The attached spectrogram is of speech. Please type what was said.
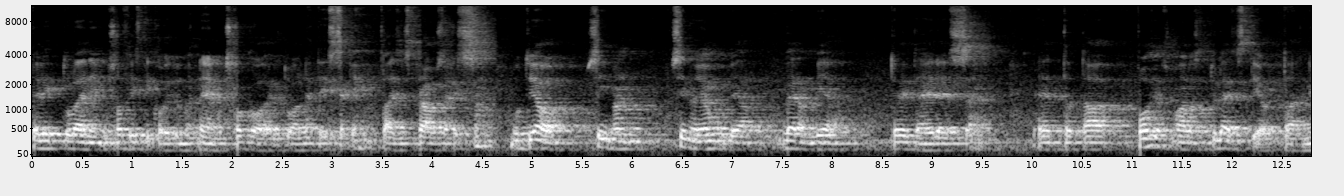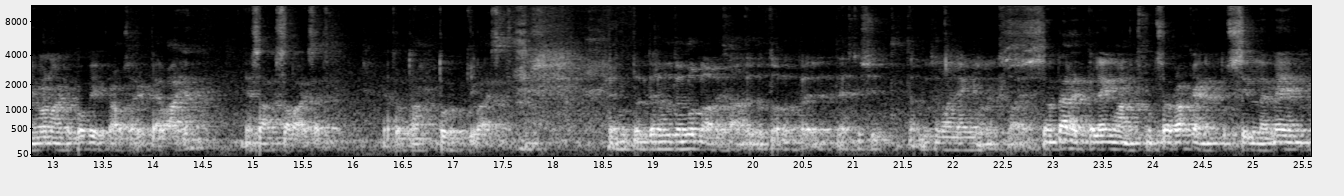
pelit tulee niin sofistikoituneemmaksi koko ajan tuolla netissäkin, tai siis browserissa. Mutta joo, siinä on, siinä on jonkun vielä, verran vielä töitä edessä. Et tota, pohjoismaalaiset yleisesti ottaen niin on aika kovin browseripelaajia ja saksalaiset ja tota, turkkilaiset. Mutta miten muuten lokaalisaatiota tuolla pelille tehty sitten? Tämmöisen vain englanniksi vai? Se on tällä hetkellä englanniksi, mutta se on rakennettu silleen. Meidän,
